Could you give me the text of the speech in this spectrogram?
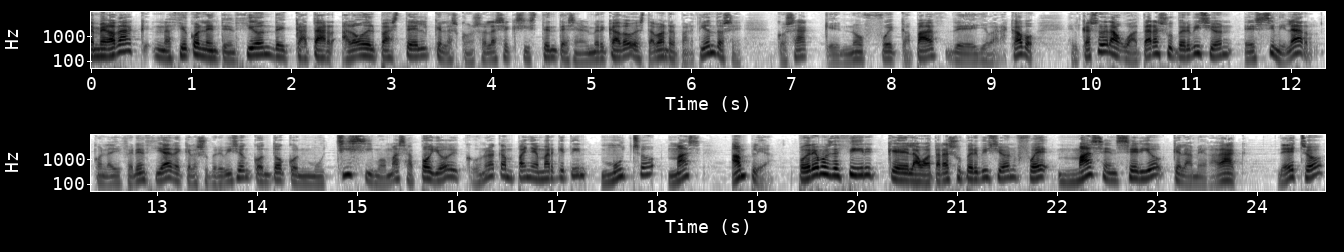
La Megadac nació con la intención de catar algo del pastel que las consolas existentes en el mercado estaban repartiéndose, cosa que no fue capaz de llevar a cabo. El caso de la Watara Supervision es similar, con la diferencia de que la Supervision contó con muchísimo más apoyo y con una campaña de marketing mucho más amplia. Podríamos decir que la Watara Supervision fue más en serio que la Megadac, de hecho,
